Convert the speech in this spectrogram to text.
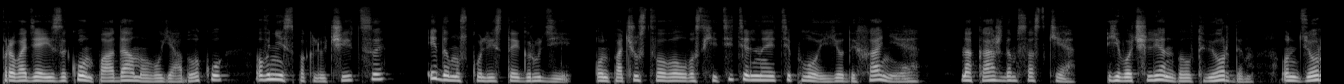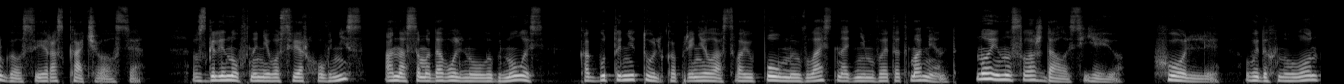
проводя языком по Адамову яблоку, вниз по ключице и до мускулистой груди. Он почувствовал восхитительное тепло ее дыхания на каждом соске. Его член был твердым, он дергался и раскачивался. Взглянув на него сверху вниз, она самодовольно улыбнулась, как будто не только приняла свою полную власть над ним в этот момент, но и наслаждалась ею. «Холли!» — выдохнул он,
